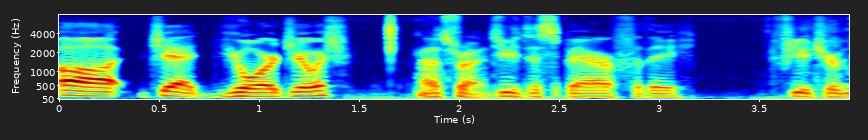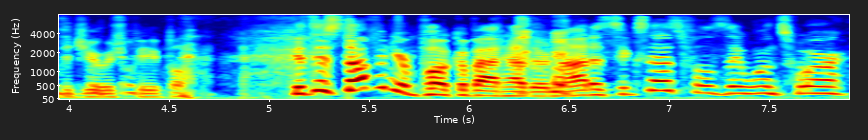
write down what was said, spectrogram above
Uh, Jed, you're Jewish. That's right. Do you despair for the future of the Jewish people? Because there's stuff in your book about how they're not as successful as they once were.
